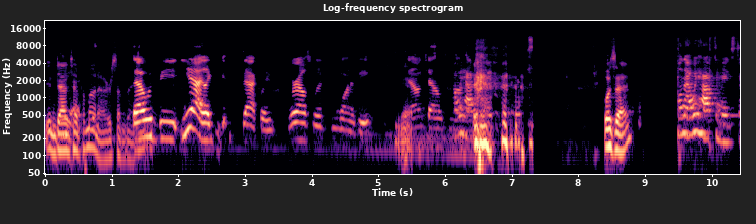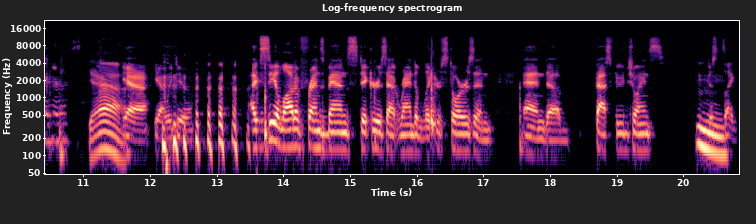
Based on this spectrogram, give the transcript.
in downtown Yeah. Pomona or something. That would be, yeah, like exactly. Where else would you want to be? yeah. Downtown. Now we have to make stickers. What's that? Well, now we have to make stickers. Yeah. Yeah, yeah, we do. I see a lot of friends bands stickers at random liquor stores and and uh, fast food joints. Mhm. Just like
